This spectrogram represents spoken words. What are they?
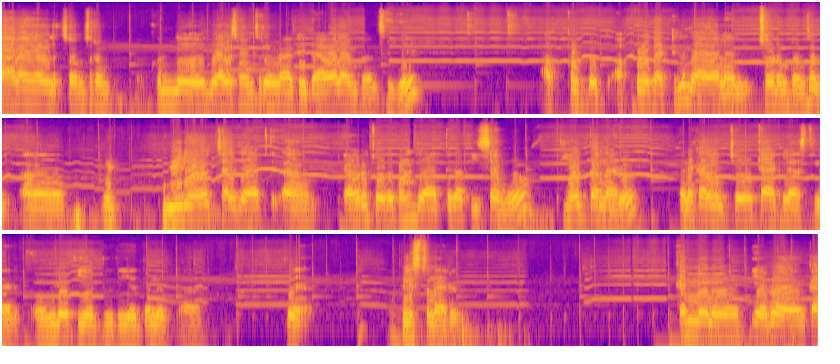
చాలా ఏళ్ళ సంవత్సరం కొన్ని వేల సంవత్సరాల నాటి దేవాలయం ఫ్రెండ్స్ ఇది. అప్పుడు అప్పుడు కట్టిన దేవాలయం చూడండి ఫ్రెండ్స్. వీడియో చాలా జాగ్రత్త ఎవరు చూడకుండా జాగ్రత్తగా తీసాము తీయొద్దన్నారు. వెనకాల నుంచి కేకలు వేస్తున్నారు. వీడియో తీయొద్దు తీయొద్దు అని పిలుస్తున్నారు. కానీ నేను ఎవరు ఇంకా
